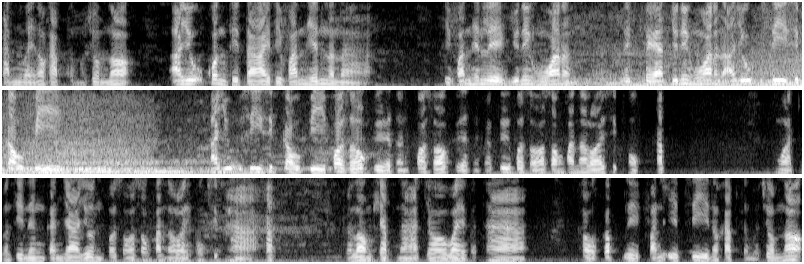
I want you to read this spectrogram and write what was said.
กันไว้เนาะครับท่านผู้ชมเนาะอายุคนที่ตายที่ฝันเห็นนั่นน่ะที่ฝันเห็นเลขอยู่ในหัวนั่นเลข8อยู่ในหัวนั่นอายุ49ปี อายุ49ปีพศเกิดนั่นพศเกิดนั่นก็คือพศ2516ครับ งวดวันที่หนึ่งกันยายนพศ2565 ครับก็ลองแคปหน้าจอไว้บัดหาเข้ากับเลขฝัน FC เนาะครับท่านผู้ชมเนาะ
